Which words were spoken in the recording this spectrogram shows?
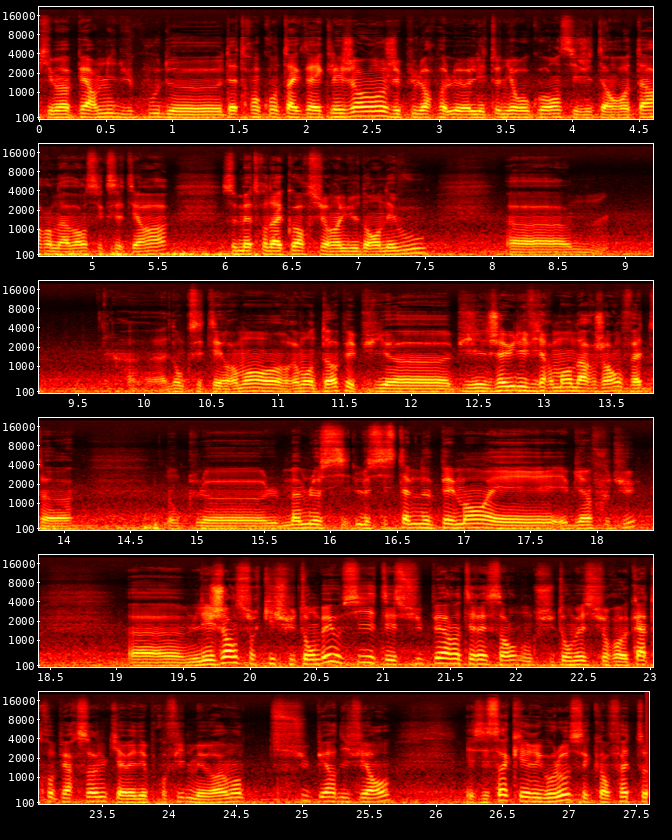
qui m'a permis du coup d'être en contact avec les gens. J'ai pu les tenir au courant si j'étais en retard, en avance, etc. Se mettre d'accord sur un lieu de rendez-vous. Euh, donc c'était vraiment, vraiment top. Et puis, euh, j'ai déjà eu les virements d'argent en fait. Euh, donc même le, système de paiement est, bien foutu. Les gens sur qui je suis tombé aussi étaient super intéressants. Donc je suis tombé sur quatre personnes qui avaient des profils mais vraiment super différents. Et c'est ça qui est rigolo, c'est qu'en fait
